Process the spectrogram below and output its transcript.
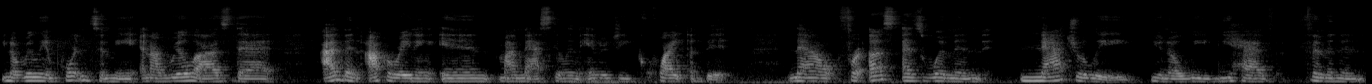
you know really important to me and i realized that I've been operating in my masculine energy quite a bit. Now, for us as women, naturally, you know, we we have feminine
